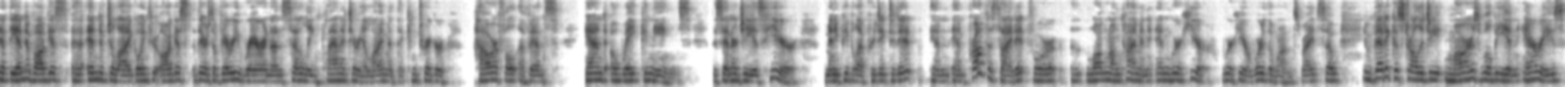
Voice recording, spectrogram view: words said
At the end of August, uh, end of July, going through August, there's a very rare and unsettling planetary alignment that can trigger powerful events and awakenings. This energy is here. Many people have predicted it and, and prophesied it for a long, long time, and, and we're here. We're here. We're the ones, right? So in Vedic astrology, Mars will be in Aries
